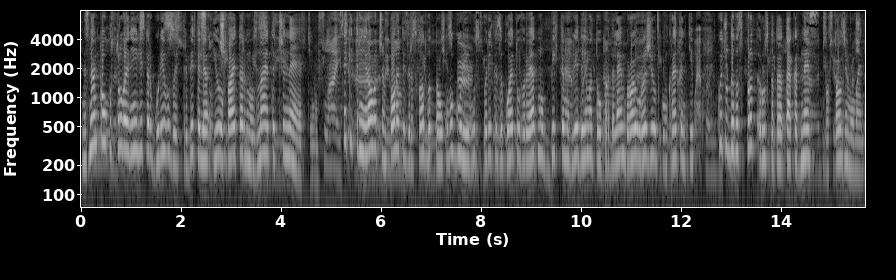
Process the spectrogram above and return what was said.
Не знам колко струва един литър гориво за изтребителя Eurofighter, но знаете, че не е ефтино. Всеки тренировачен полет изразходва толкова гориво, с парите за което вероятно бихте могли да имате определен брой оръжия от конкретен тип, които да възпрат руската атака днес, в този момент.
